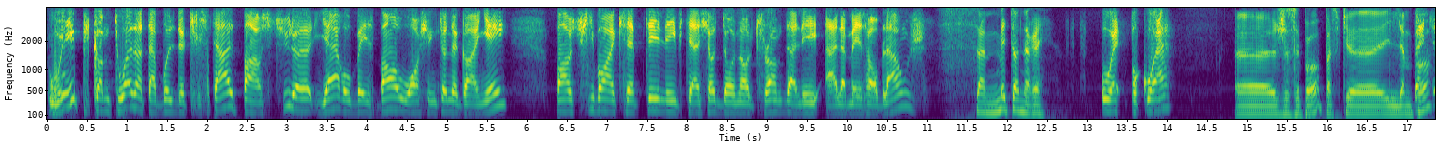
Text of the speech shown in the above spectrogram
Oui, puis comme toi, dans ta boule de cristal, penses-tu, là, hier au baseball, Washington a gagné. Penses-tu qu'ils vont accepter l'invitation de Donald Trump d'aller à la Maison-Blanche? Ça m'étonnerait. Oui, pourquoi? Euh, je sais pas, parce qu'il il l'aime Ben, pas.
